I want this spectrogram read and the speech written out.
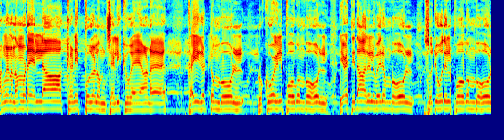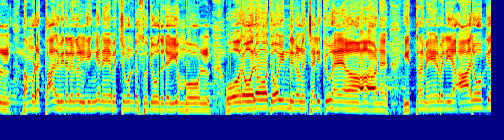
അങ്ങനെ നമ്മുടെ എല്ലാ കെണിപ്പുകളും ചലിക്കുകയാണ്. കൈകെട്ടുമ്പോൾ റുക്കോയിൽ പോകുമ്പോൾ എഴുത്തിദാലിൽ വരുമ്പോൾ സുജൂതിൽ പോകുമ്പോൾ നമ്മുടെ കാലുവിരലുകൾ ഇങ്ങനെ വെച്ചുകൊണ്ട് സുജൂത് ചെയ്യുമ്പോൾ ഓരോരോ ജോയിന്റുകളും ചലിക്കുകയാണ്. ഇത്രമേൽ വലിയ ആരോഗ്യ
